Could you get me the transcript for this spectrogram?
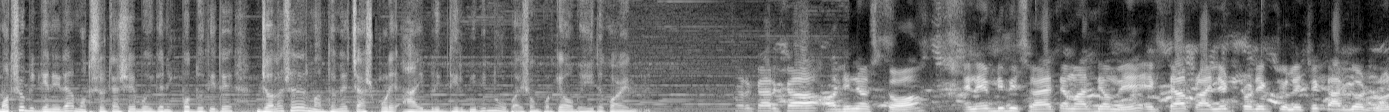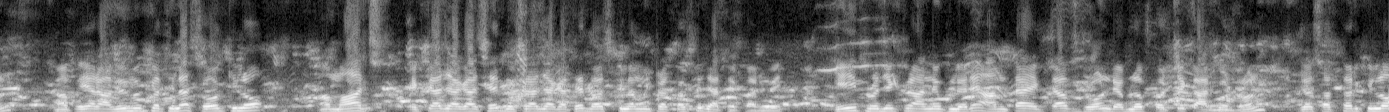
মৎস্য বিজ্ঞানীরা মৎস্য চাষে বৈজ্ঞানিক পদ্ধতিতে জলাশয়ের মাধ্যমে চাষ করে আয় বৃদ্ধির বিভিন্ন উপায় সম্পর্কে অবহিত করেন সরকার কা অধীনস্থ এনএফডিবি সহায়তা মাধ্যমে একটা পাইলট প্রজেক্ট চলেছে কার্গো ড্রোন এর আভিমুখ্য ଥିଲା শো কিলো আহ, মাছ একটা জায়গা সে दूसरा জায়গাতে দশ কিলোমিটার তক যেতে পারবে এই প্রজেক্টর আনুকূল্যে আমরা একটা ড্রোন ডেভেলপ করছে কার্গো ড্রোন जो सत्तर किलो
